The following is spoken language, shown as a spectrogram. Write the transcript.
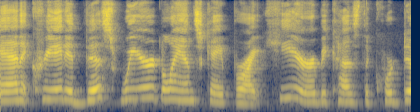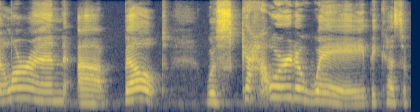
and it created this weird landscape right here because the Cordilleran uh, belt was scoured away because of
